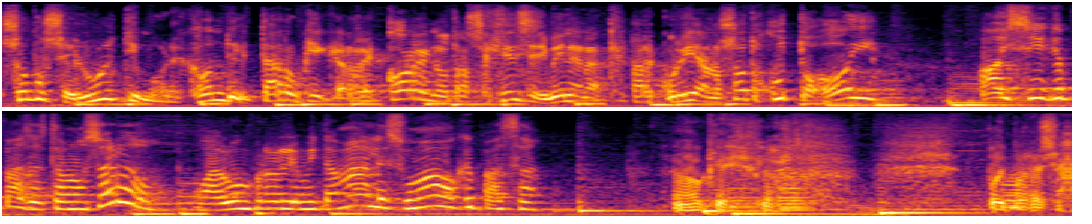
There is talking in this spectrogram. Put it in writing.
somos el último orejón del tarro que, recorren otras agencias y vienen a, a recurrir a nosotros justo hoy. Hoy sí, ¿qué pasa? ¿Estamos sordos? ¿O algún problemita más? ¿Le sumamos? ¿Qué pasa? Ah, Ok, Flor. Voy para allá.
